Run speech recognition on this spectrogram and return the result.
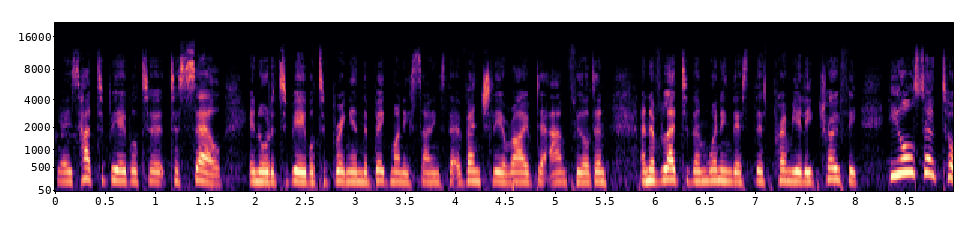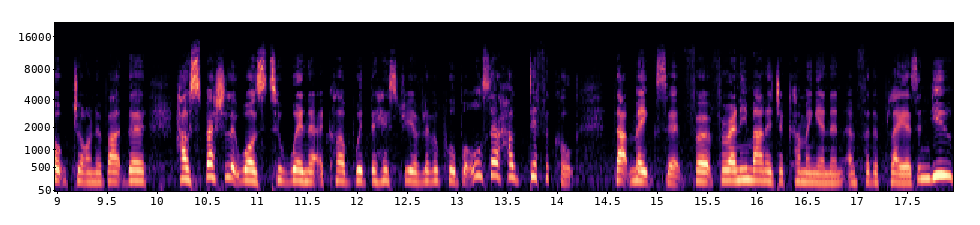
Yeah, he's had to be able to, to sell in order to be able to bring in the big money signings that eventually arrived at Anfield and, and have led to them winning this, this Premier League trophy. He also talked, John, about the how special it was to win at a club with the history of Liverpool, but also how difficult that makes it for, for any manager coming in and, and for the players. And you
